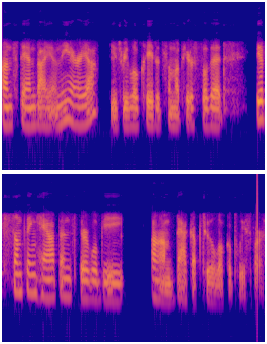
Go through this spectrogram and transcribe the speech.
on standby in the area. He's relocated some up here so that if something happens, there will be um, backup to the local police force.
